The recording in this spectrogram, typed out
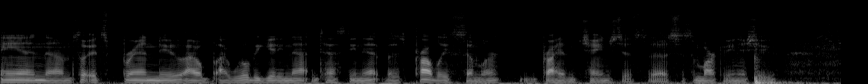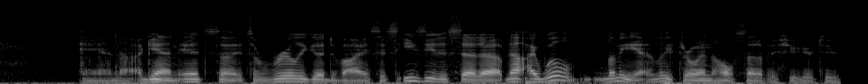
and um, so it's brand new. I, I will be getting that and testing it, but it's probably similar. Probably hasn't changed. Just uh, it's just a marketing issue. And uh, again, it's uh, it's a really good device. It's easy to set up. Now I will let me uh, let me throw in the whole setup issue here too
